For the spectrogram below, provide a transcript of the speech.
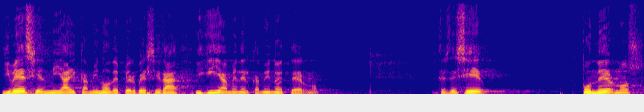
y ve si en mí hay camino de perversidad, y guíame en el camino eterno. Es decir, ponernos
